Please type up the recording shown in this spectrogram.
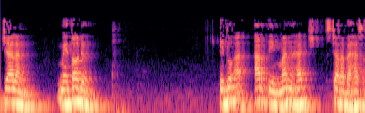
jalan, metode, itu arti manhaj secara bahasa.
